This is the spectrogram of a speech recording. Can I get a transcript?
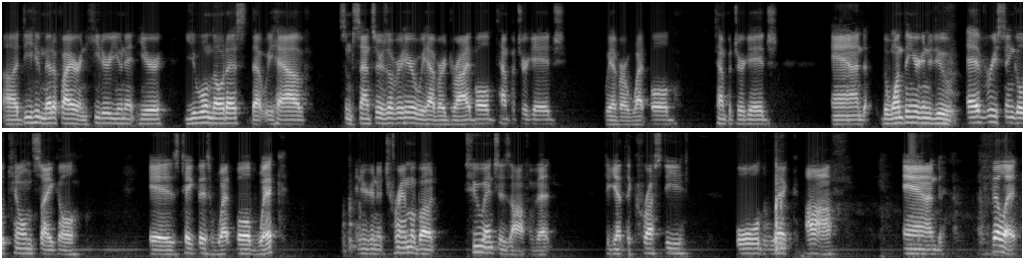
uh, dehumidifier and heater unit here, you will notice that we have some sensors over here. We have our dry bulb temperature gauge. We have our wet bulb temperature gauge. And the one thing you're going to do every single kiln cycle is take this wet bulb wick and you're going to trim about two inches off of it to get the crusty old wick off and fill it.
